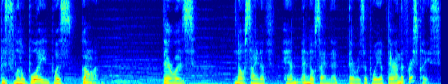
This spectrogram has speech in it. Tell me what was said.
this little boy was gone. There was no sign of him and no sign that there was a boy up there in the first place.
